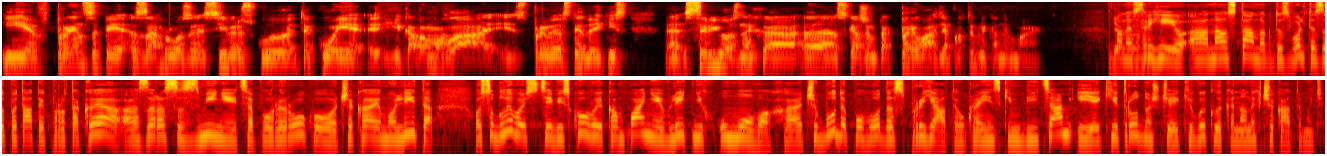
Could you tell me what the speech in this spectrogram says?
І в принципі, загрози сіверську такої, е, яка би могла привести до якихось е, серйозних, е, е, скажімо так, переваг для противника, немає. Пане Сергію, а наостанок дозвольте запитати про таке. Зараз змінюється пори року. Чекаємо літа. Особливості військової кампанії в літніх умовах. Чи буде погода сприяти українським бійцям і які труднощі, які виклики на них чекатимуть?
